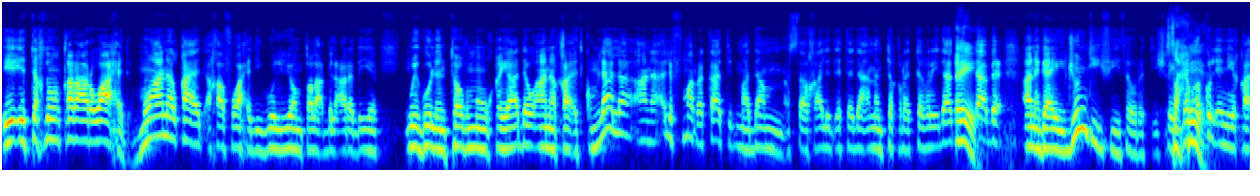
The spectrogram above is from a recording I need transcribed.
يتخذون قرار واحد مو أنا القائد أخاف واحد يقول اليوم طلع بالعربية ويقول انتظموا قيادة وأنا قائدكم لا لا أنا ألف مرة كاتب ما دام أستاذ خالد أنت دائما تقرأ التغريدات أي. وتتابع أنا قايل جندي في ثورة تشرين صحيح. لم أقل إني قا...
